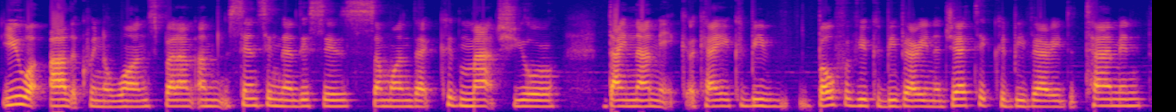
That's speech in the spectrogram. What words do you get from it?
You are the Queen of Wands, but I'm, I'm sensing that this is someone that could match your dynamic, okay? You could be, both of you could be very energetic, could be very determined.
